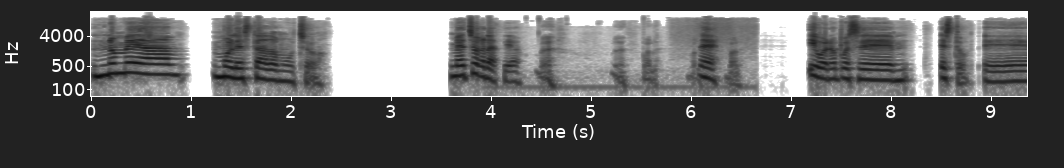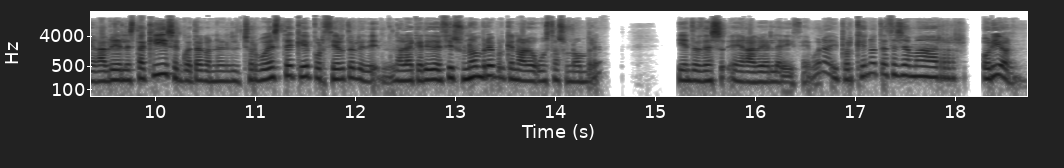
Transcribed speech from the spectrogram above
no me ha molestado mucho. Me ha hecho gracia. Eh, eh, vale. Vale. Eh. vale. Y bueno, pues esto, eh, Gabriel está aquí, se encuentra con el chorbo este, que por cierto le- no le ha querido decir su nombre porque no le gusta su nombre. Y entonces eh, Gabriel le dice, bueno, ¿y por qué no te haces llamar Orión?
